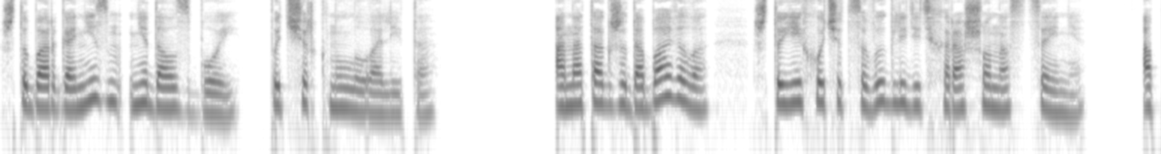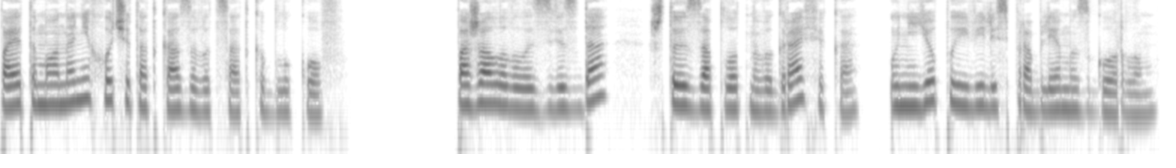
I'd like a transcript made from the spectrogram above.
чтобы организм не дал сбой, подчеркнула Лолита. Она также добавила, что ей хочется выглядеть хорошо на сцене, а поэтому она не хочет отказываться от каблуков. Пожаловалась звезда, что из-за плотного графика у нее появились проблемы с горлом.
